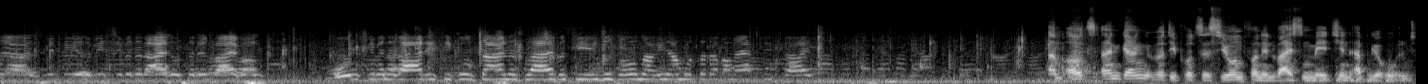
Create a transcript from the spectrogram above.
der ist mit dir, du bist den Eid unter den Weibern. Und gewinne da die Frucht deines Leibes, Jesus, O Maria, Mutter der Barmherzigkeit. Am Ortseingang wird die Prozession von den weißen Mädchen abgeholt.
